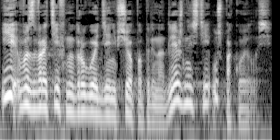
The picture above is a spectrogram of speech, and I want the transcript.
и, возвратив на другой день все по принадлежности, успокоилась.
